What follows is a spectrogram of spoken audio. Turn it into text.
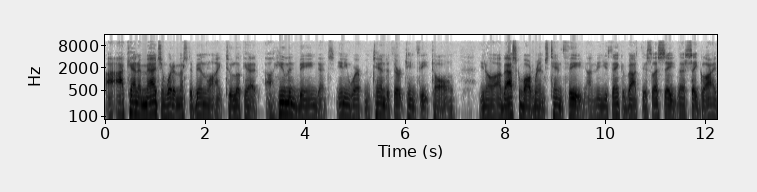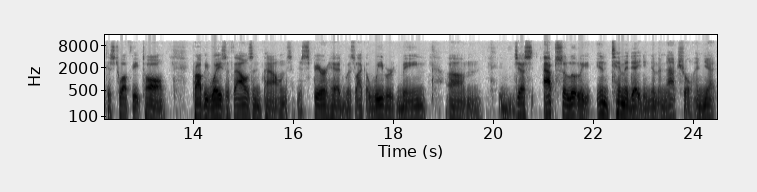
I, I can't imagine what it must have been like to look at a human being that's anywhere from 10 to 13 feet tall. You know, a basketball rim's 10 feet. I mean, you think about this. Let's say, let's say Goliath is 12 feet tall, probably weighs a thousand pounds. The spearhead was like a weaver's beam um, just absolutely intimidating in the natural. And yet,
